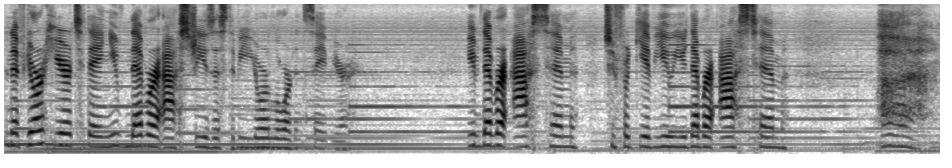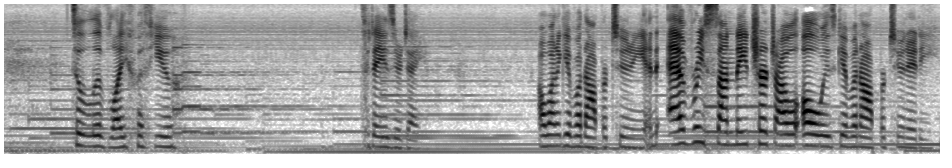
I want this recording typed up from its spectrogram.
And if you're here today and you've never asked Jesus to be your Lord and Savior, you've never asked Him to forgive you, you've never asked Him to live life with you, today is your day. I want to give an opportunity. And every Sunday, church, I will always give an opportunity.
